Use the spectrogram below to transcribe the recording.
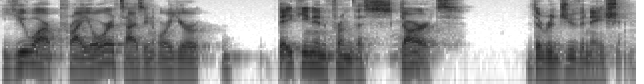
you are prioritizing or you're baking in from the start the rejuvenation.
